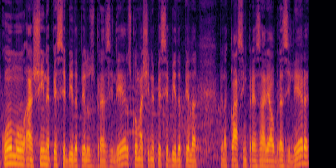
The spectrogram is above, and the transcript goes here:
como a China é percebida pelos brasileiros, como a China é percebida pela, pela classe empresarial brasileira,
